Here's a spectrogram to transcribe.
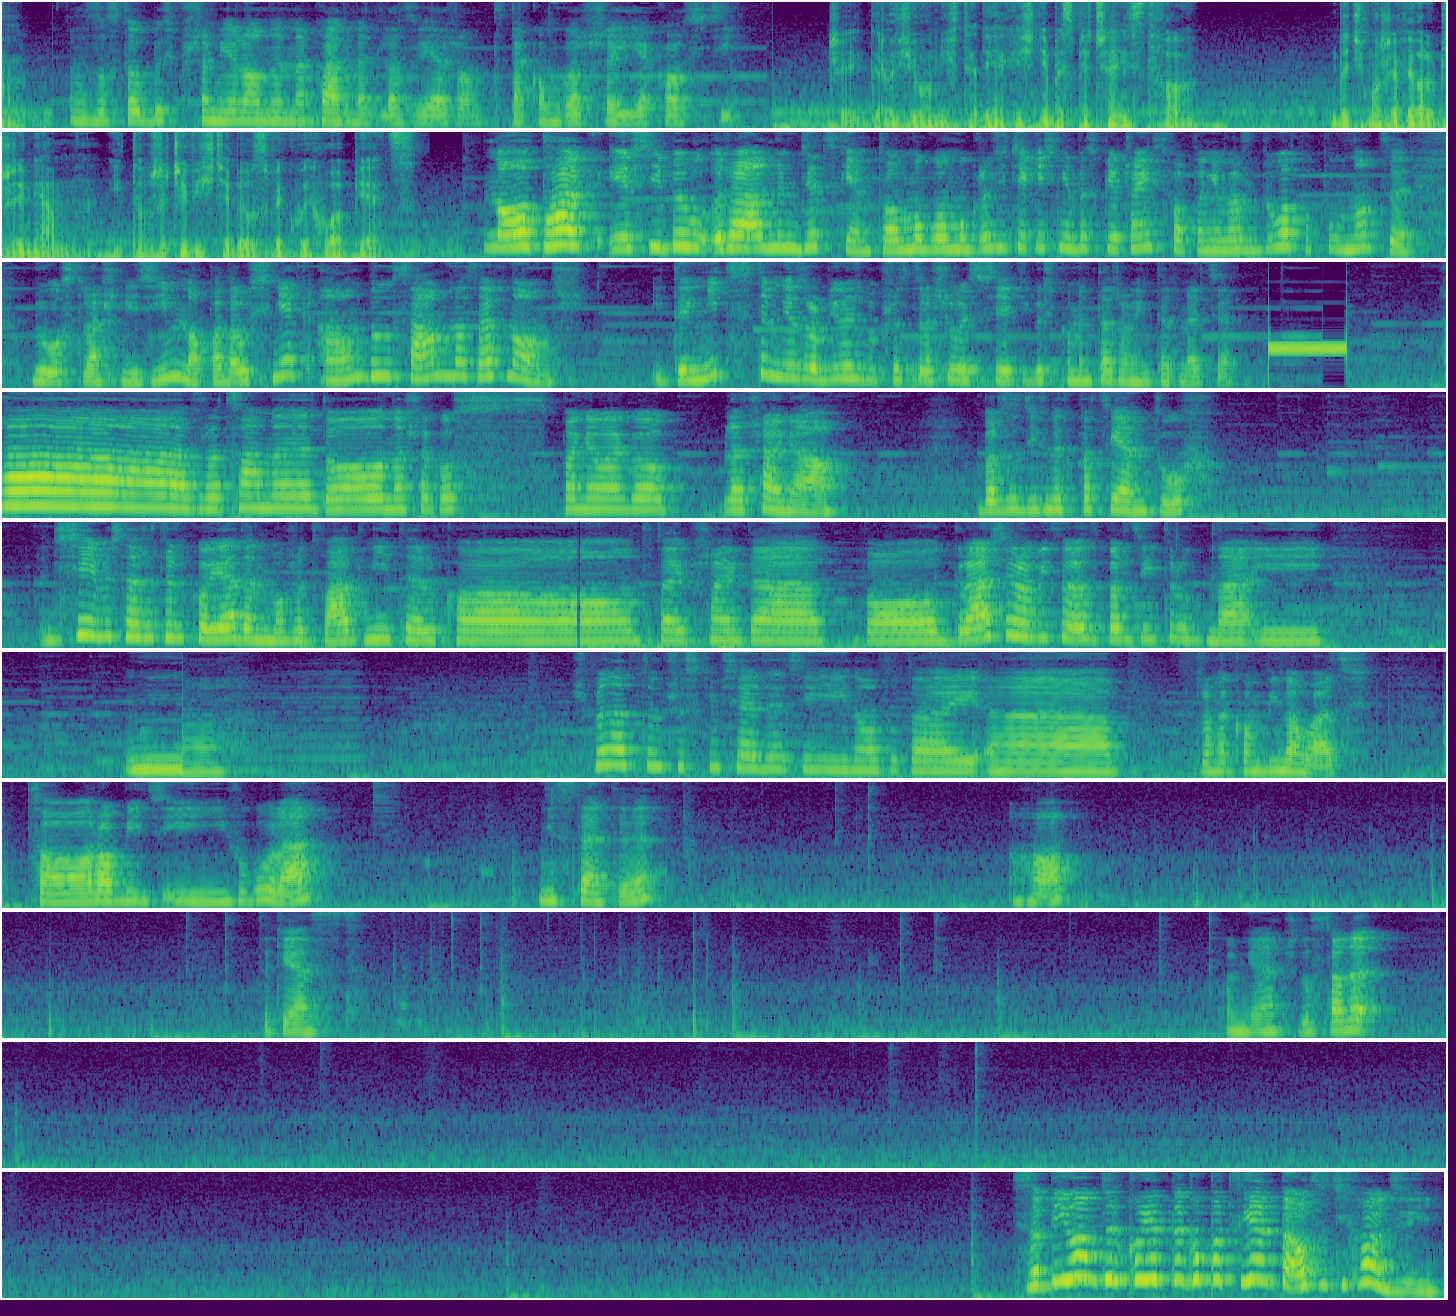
Zostałbyś przemielony na karmę dla zwierząt, taką gorszej jakości. Czy groziło mi wtedy jakieś niebezpieczeństwo? Być może wyolbrzymiam i to rzeczywiście był zwykły chłopiec. No tak, jeśli był realnym dzieckiem, to mogło mu grozić jakieś niebezpieczeństwo, ponieważ było po północy, było strasznie zimno, padał śnieg, a on był sam na zewnątrz. I ty nic z tym nie zrobiłeś, bo przestraszyłeś się jakiegoś komentarza w internecie. A, wracamy do naszego wspaniałego leczenia bardzo dziwnych pacjentów. Dzisiaj myślę, że tylko jeden, może dwa dni tylko tutaj przejdę, bo gra się robi coraz bardziej trudna i... Mm. Żeby nad tym wszystkim siedzieć i no tutaj e, trochę kombinować, co robić i w ogóle. Niestety. Oho. Tak jest. O nie, czy dostanę... Zabiłam tylko jednego pacjenta, o co ci chodzi?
